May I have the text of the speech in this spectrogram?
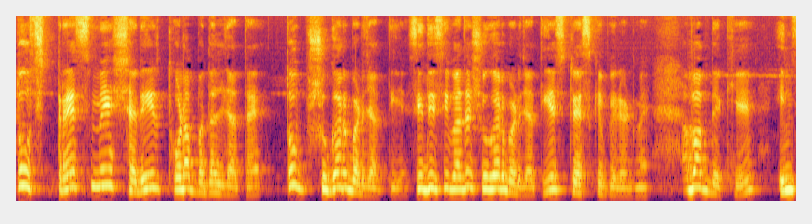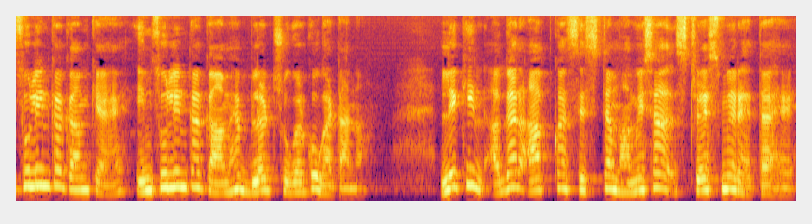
तो स्ट्रेस में शरीर थोड़ा बदल जाता है तो शुगर बढ़ जाती है। सीधी सी बात है शुगर बढ़ जाती है स्ट्रेस के पीरियड में। अब आप देखिए इंसुलिन का काम क्या है? इंसुलिन का काम है ब्लड शुगर को घटाना। लेकिन अगर आपका सिस्टम हमेशा स्ट्रेस में रहता है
